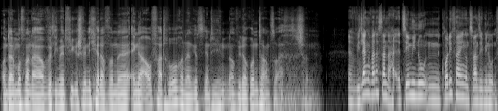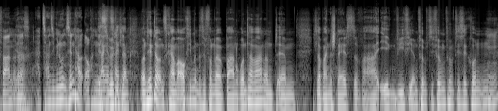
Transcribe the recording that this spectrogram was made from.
und dann muss man da auch wirklich mit viel Geschwindigkeit auf so eine enge Auffahrt hoch und dann gibt es die natürlich hinten auch wieder runter und so. Also das ist schon. Wie lange war das dann? 10 Minuten Qualifying und 20 Minuten fahren? Oder Ja. was? ja 20 Minuten sind halt auch eine Ist lange wirklich Zeit. lang. Und hinter uns kam auch jemand, dass wir von der Bahn runter waren und ähm, ich glaube, meine schnellste war irgendwie 54, 55 Sekunden. Mhm.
